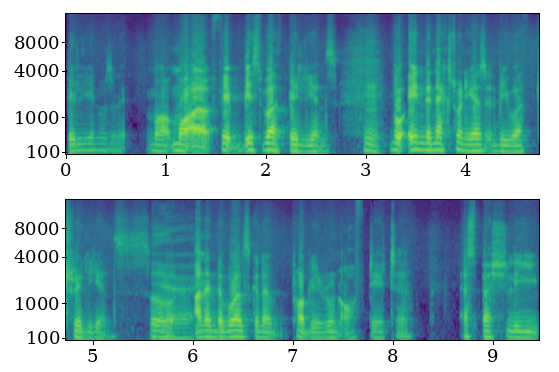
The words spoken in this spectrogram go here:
billion, wasn't it? More more. Uh, it's worth billions. Hmm. But in the next 20 years, it'll be worth trillions. So Yeah. and then the world's gonna probably run off data, especially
